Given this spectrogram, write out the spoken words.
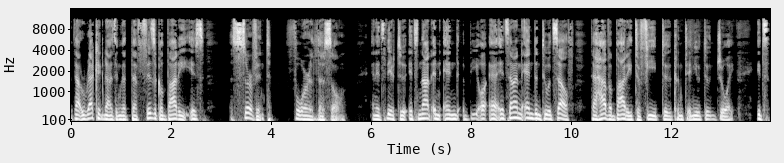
without recognizing that the physical body is a servant for the soul. And it's there to, it's not an end, be, uh, it's not an end unto itself to have a body to feed, to continue to enjoy. It's,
